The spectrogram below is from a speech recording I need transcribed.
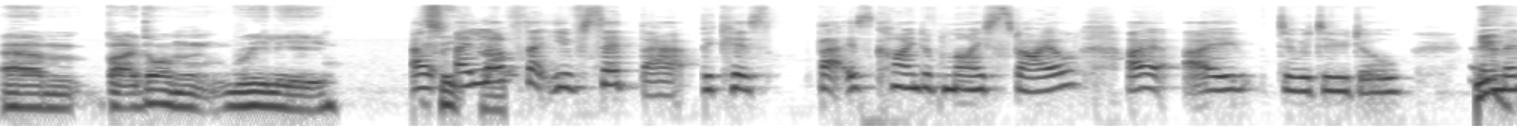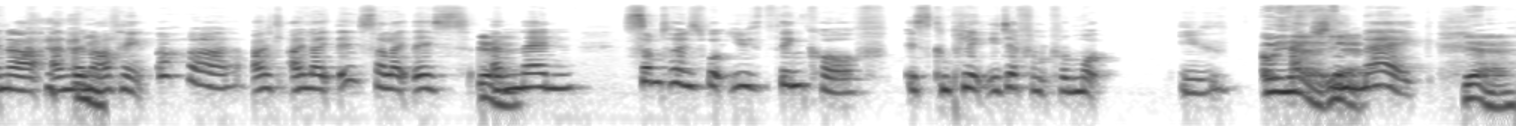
um, but i don't really I, I uh, love that you've said that because that is kind of my style. I I do a doodle, and Yeah. then I and then Yeah. I think, oh, I, I like this, I like this, Yeah. and then sometimes what you think of is completely different from what you Oh yeah, actually yeah, make. yeah.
